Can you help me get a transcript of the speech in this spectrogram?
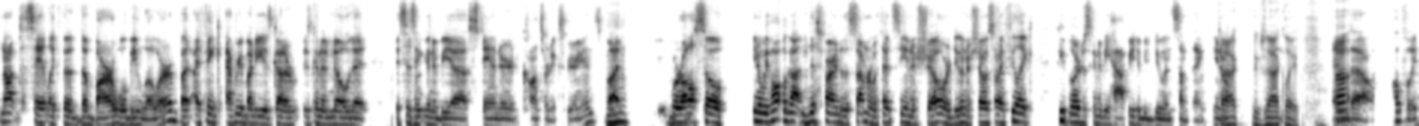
not to say it like the the bar will be lower, but I think everybody is gotta is gonna know that this isn't going to be a standard concert experience. But Mhm. we're also, you know, we've all gotten this far into the summer without seeing a show or doing a show, so I feel like people are just going to be happy to be doing something, you know, exactly. and uh, hopefully.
